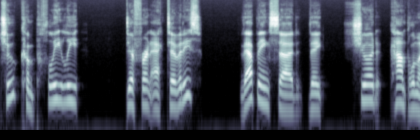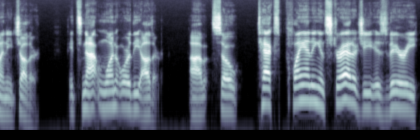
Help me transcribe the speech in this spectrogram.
two completely different activities. That being said, they should complement each other. It's not one or the other. Uh, so, tax planning and strategy is very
